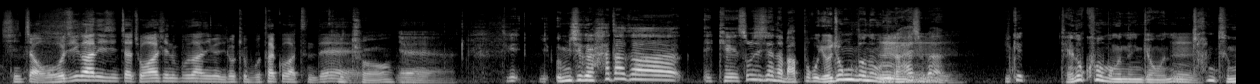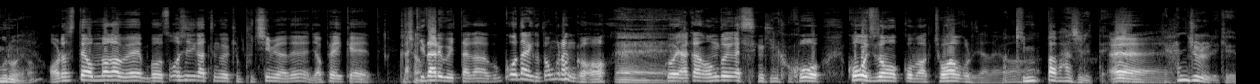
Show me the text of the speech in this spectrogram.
진짜 어지간히 진짜 좋아하시는 분 아니면 이렇게 못할 것 같은데. 그렇죠. 예. 음식을 하다가 이렇게 소시지 하나 맛보고 요 정도는 우리가 음, 하지만 음. 이렇게 대놓고 먹는 경우는 음. 참 드물어요. 어렸을 때 엄마가 왜 뭐 소시지 같은 거 이렇게 붙이면은 옆에 이렇게. 기다리고 있다가 그 꼬다리고 동그란 거. 예. 그거 약간 엉덩이 같이 생긴 거, 그거, 그거 주워 먹고 막 좋아하고 그러잖아요. 막 김밥 하실 때. 예. 한줄 이렇게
